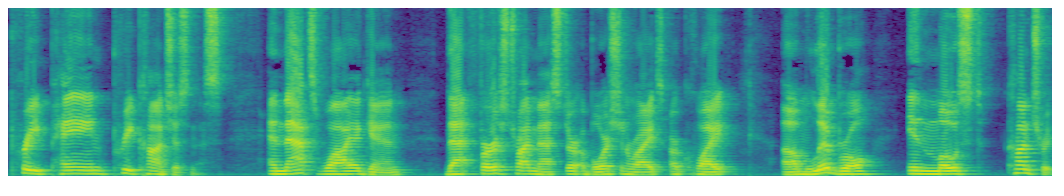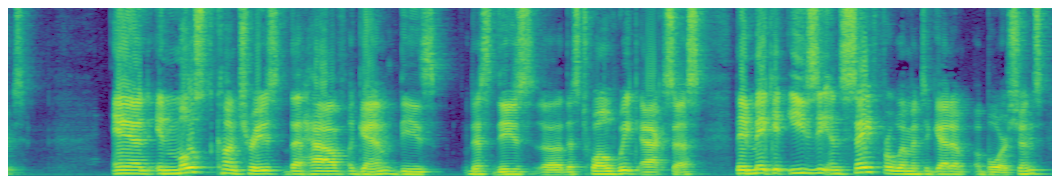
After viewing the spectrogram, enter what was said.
pre pain, pre consciousness. And that's why, again, that first trimester abortion rights are quite um, liberal in most countries. And in most countries that have, again, these this these uh, this 12 week access, they make it easy and safe for women to get abortions,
